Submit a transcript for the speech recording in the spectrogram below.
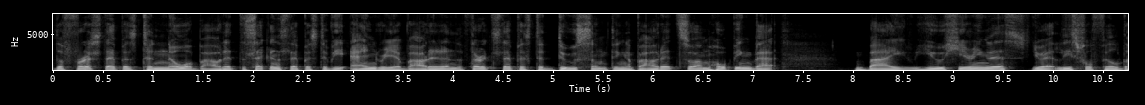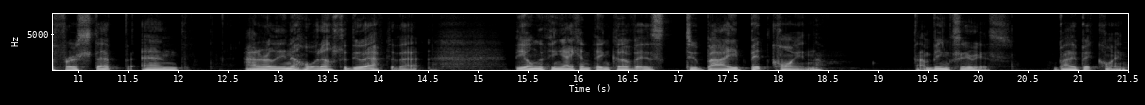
the first step is to know about it. The second step is to be angry about it. And the third step is to do something about it. So I'm hoping that by you hearing this, you at least fulfilled the first step and I don't really know what else to do after that. The only thing I can think of is to buy Bitcoin. I'm being serious. Buy Bitcoin.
